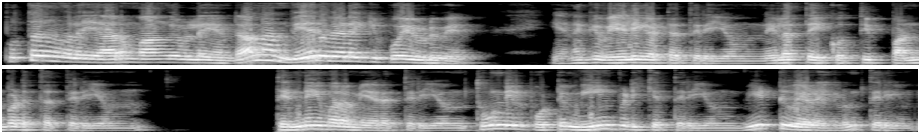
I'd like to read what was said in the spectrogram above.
புத்தகங்களை யாரும் வாங்கவில்லை என்றால் நான் வேறு வேலைக்கு போய் விடுவேன். எனக்கு வேலி கட்ட தெரியும் நிலத்தை கொத்தி பண்படுத்த தெரியும் தென்னை மரம் ஏற தெரியும் தூண்டில் போட்டு மீன் பிடிக்க தெரியும் வீட்டு வேலைகளும் தெரியும்.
